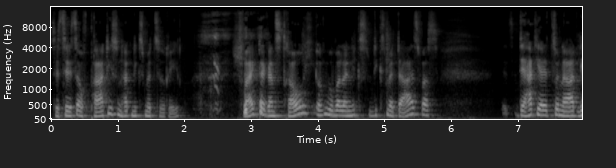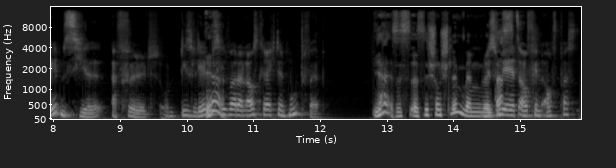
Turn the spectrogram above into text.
Sitzt er jetzt auf Partys und hat nichts mehr zu reden? schweigt er ganz traurig irgendwo, weil er nichts mehr da ist, was der hat ja jetzt so eine Art Lebensziel erfüllt. Und dieses Lebensziel ja. war dann ausgerechnet Moodweb. Ja, es ist, es ist schon schlimm, wenn, wenn Müssen das, wir jetzt auf ihn aufpassen?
